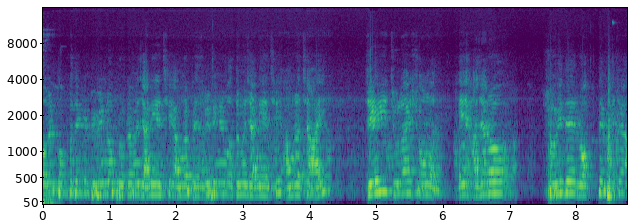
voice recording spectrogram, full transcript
দলের পক্ষ থেকে বিভিন্ন প্রোগ্রামে জানিয়েছি, আমরা প্রেস এর মাধ্যমে জানিয়েছি, আমরা চাই যেই জুলাই সনদ, এই হাজারো শহীদের রক্তে ভেজা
